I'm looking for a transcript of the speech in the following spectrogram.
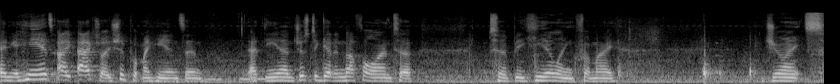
and your hands. I actually I should put my hands in at the end just to get enough on to to be healing for my joints.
